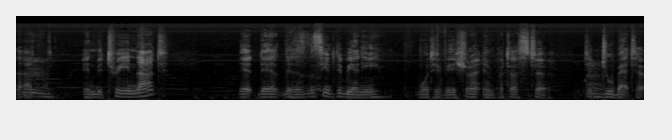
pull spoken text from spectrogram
that hmm. in between that, there, there, there doesn't seem to be any motivation or impetus to, to hmm. do better.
